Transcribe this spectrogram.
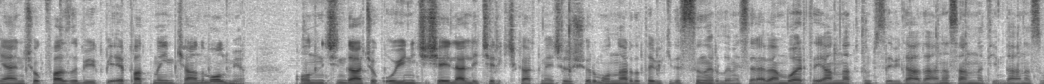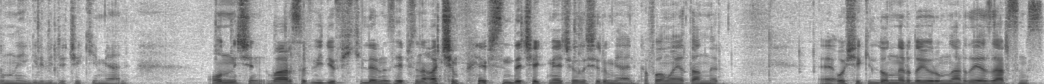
Yani çok fazla büyük bir app atma imkanım olmuyor. Onun için daha çok oyun içi şeylerle içerik çıkartmaya çalışıyorum. Onlar da tabii ki de sınırlı. Mesela ben bu haritayı anlattım size. Bir daha daha nasıl anlatayım? Daha nasıl bununla ilgili video çekeyim yani. Onun için varsa video fikirleriniz hepsini açım. Hepsini de çekmeye çalışırım yani kafama yatanları. Ee, o şekilde onları da yorumlarda yazarsınız.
